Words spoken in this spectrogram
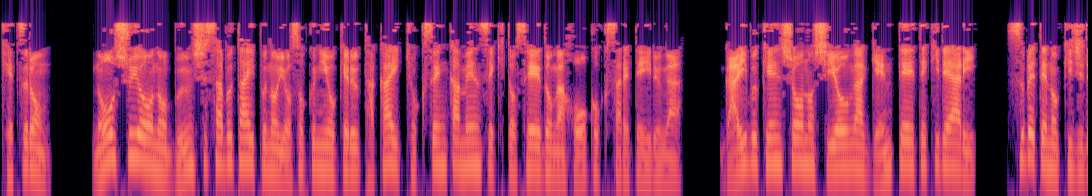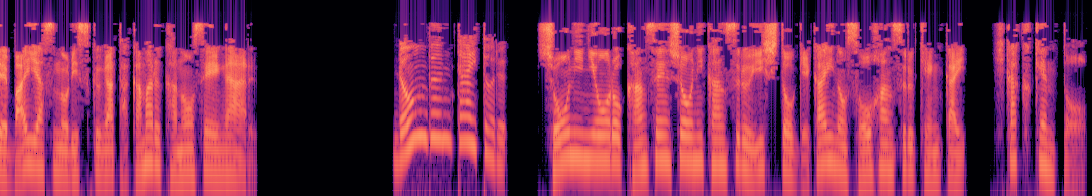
結論。脳腫瘍の分子サブタイプの予測における高い曲線化面積と精度が報告されているが、外部検証の使用が限定的であり、すべての記事でバイアスのリスクが高まる可能性がある。論文タイトル、小児尿路感染症に関する医師と外科医の相反する見解、比較検討。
